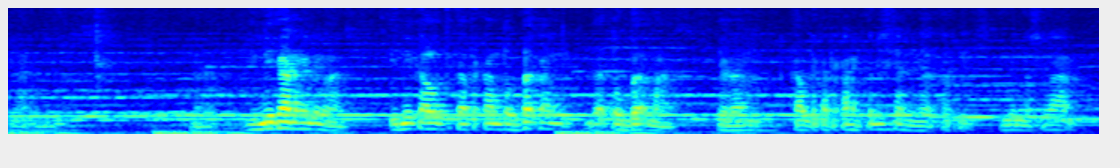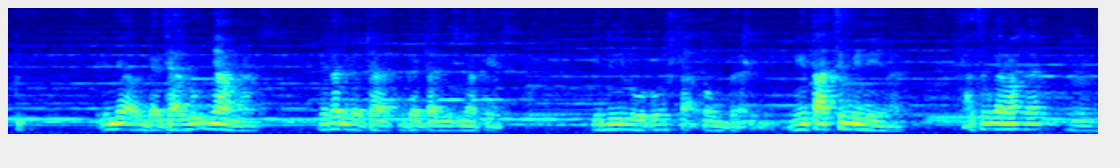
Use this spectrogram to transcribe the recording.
Nah, ini. Nah, ini kan ini mas. Ini kalau dikatakan tombak kan nggak tombak mas. Ya kan kalau dikatakan keris kan nggak keris. Ini masalah ini nggak ada luknya mas. Ini kan nggak ada nggak ada luknya guys. Ini lurus tak tombak ini. Ini tajam ini ya. Tajam kan mas ya? Hmm.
